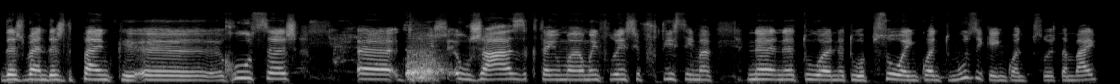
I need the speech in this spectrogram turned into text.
das bandas de punk uh, russas. Uh, depois o jazz, que tem uma, uma influência fortíssima na, na, tua, na tua pessoa enquanto música, enquanto pessoa também.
